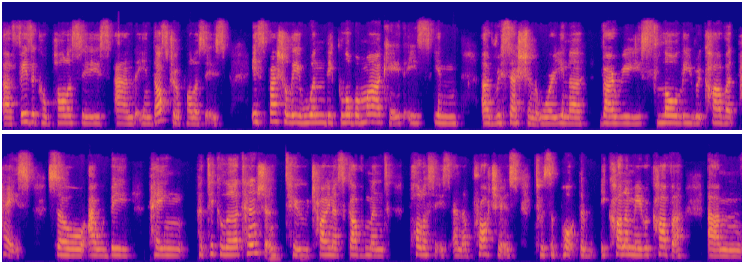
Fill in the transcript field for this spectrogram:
uh, fiscal policies, and industrial policies especially when the global market is in a recession or in a very slowly recovered pace. So I would be paying particular attention to China's government policies and approaches to support the economy recover um,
